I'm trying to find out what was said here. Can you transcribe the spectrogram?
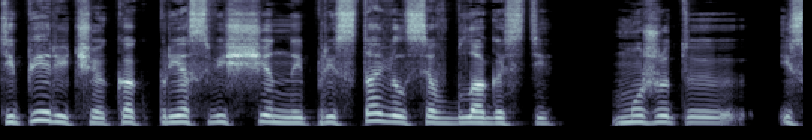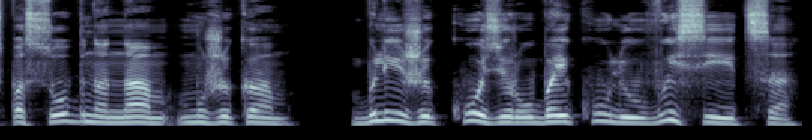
Тепереча, как преосвященный приставился в благости, может, э, и способна нам, мужикам, ближе к озеру Байкулю высеяться?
